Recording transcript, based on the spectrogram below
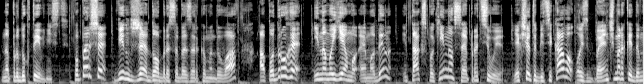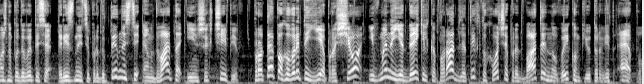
на продуктивність. По-перше, він вже добре себе зарекомендував. А по-друге, і на моєму M1 і так спокійно все працює. Якщо тобі цікаво, ось бенчмарки, де можна подивитися різницю продуктивності M2 та інших чіпів. Проте поговорити є про що, і в мене є декілька порад для тих, хто хоче придбати новий комп'ютер від Apple.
